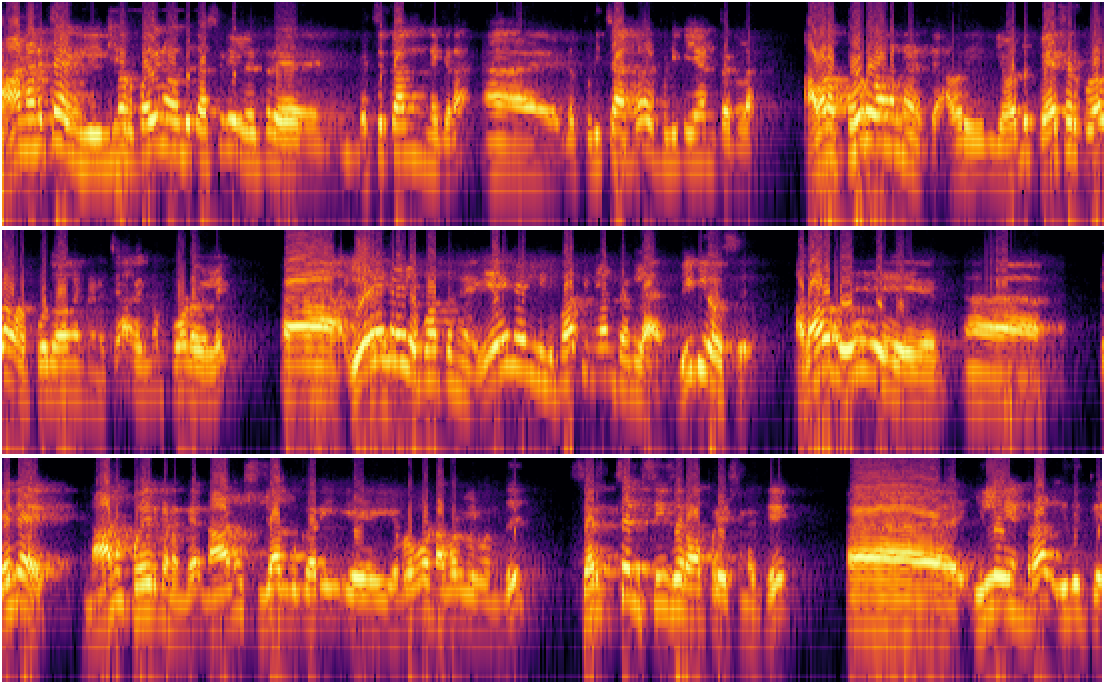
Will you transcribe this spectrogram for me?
நான் நினைச்சேன் இன்னொரு பையனை வந்து கஸ்டடியில் எடுத்து வச்சிருக்காங்கன்னு நினைக்கிறேன். இல்ல பிடிச்சாங்களா பிடிக்கலையான்னு தெரியல. அவனை போடுவாங்கன்னு நினைச்சேன். அவர் இங்க வந்து பேசுறதுக்குள்ள அவனை போடுவாங்கன்னு நினைச்சேன். அதை இன்னும் போடவில்லை. ஏஎன்ஐல பார்த்தோமே ஏஎன்ஐல நீங்க பாத்தீங்கன்னு தெரியல. வீடியோஸ் அதாவது எங்க ஏங்க நானும் போயிருக்கேனுங்க நானும் சுஜாத் புகாரி எவ்வளவோ நபர்கள் வந்து சர்ச் அண்ட் சீசர் ஆபரேஷனுக்கு இல்லை என்றால் இதுக்கு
